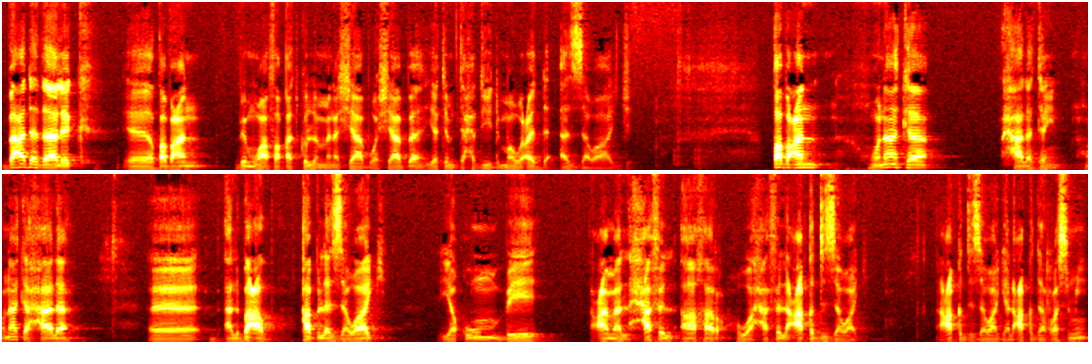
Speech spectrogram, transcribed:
بعد ذلك آه، طبعا بموافقة كل من الشاب والشابة يتم تحديد موعد الزواج. طبعا هناك حالتين. هناك حالة آه، البعض قبل الزواج يقوم بعمل حفل آخر هو حفل عقد الزواج. عقد الزواج العقد الرسمي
